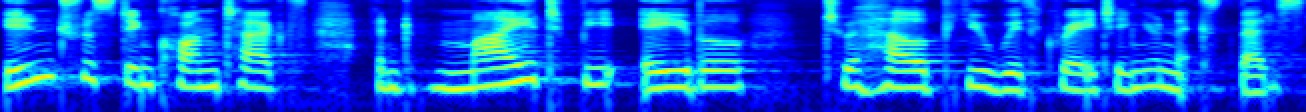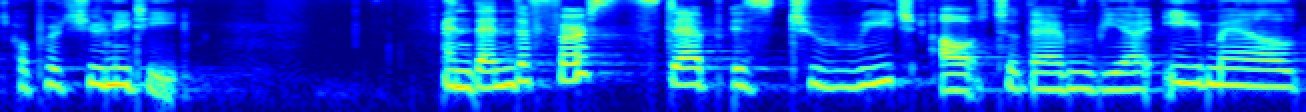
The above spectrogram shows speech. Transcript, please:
interesting contacts and might be able to help you with creating your next best opportunity. And then the first step is to reach out to them via email,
